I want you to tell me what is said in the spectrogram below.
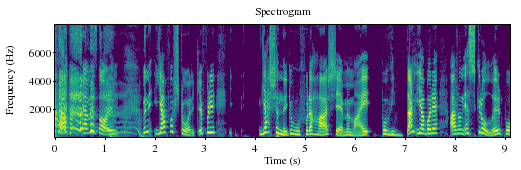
Jeg mistet Arin. Men jeg forstår ikke, fordi jeg skjønner ikke hvorfor det her skjer med meg på vinteren. Jeg bare er sånn, jeg scroller på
